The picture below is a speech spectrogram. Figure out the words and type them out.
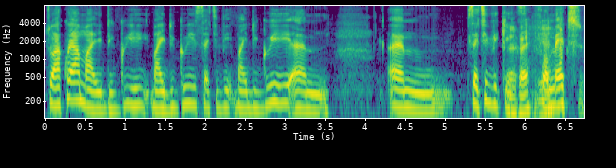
to acquire my degree my degree certificate my degree um, um, certificate Okay, from yeah. EKSU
